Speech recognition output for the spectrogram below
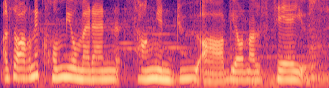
Altså Arne kom jo med den sangen 'Du' av Bjørn Alfseius.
